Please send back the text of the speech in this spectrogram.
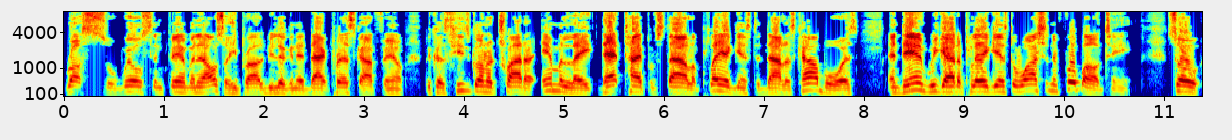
Russell Wilson film. And also he probably be looking at Dak Prescott film because he's going to try to emulate that type of style of play against the Dallas Cowboys. And then we got to play against the Washington football team. So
